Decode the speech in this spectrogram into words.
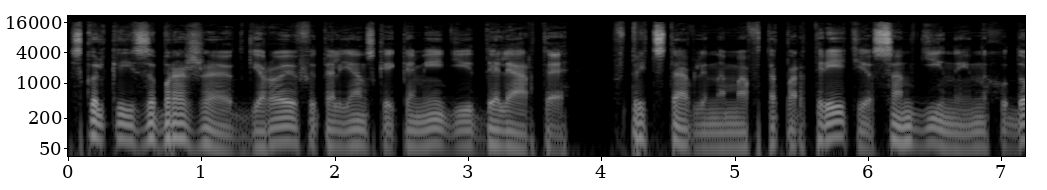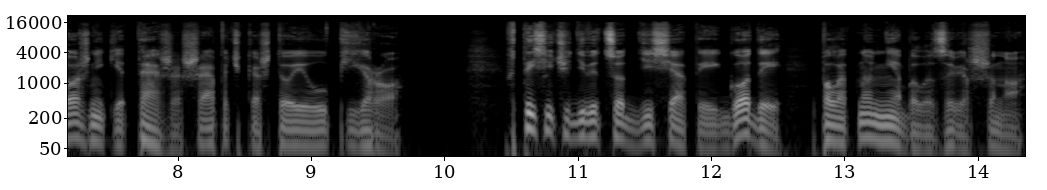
сколько изображают героев итальянской комедии «Дель Арте», в представленном автопортрете с ангиной на художнике та же шапочка, что и у Пьеро. В 1910-е годы полотно не было завершено.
